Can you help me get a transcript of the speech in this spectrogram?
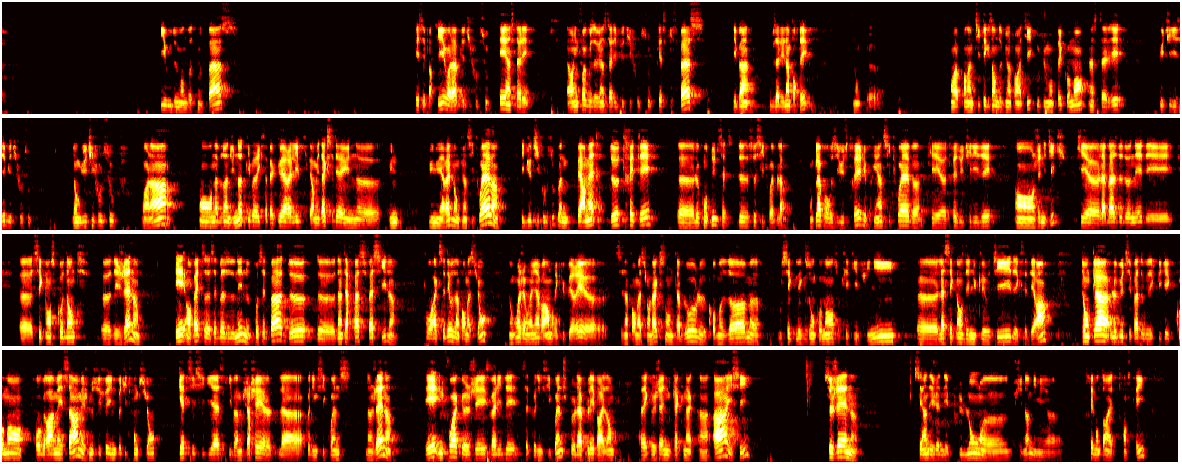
Il vous demande votre mot de passe. Et c'est parti, voilà, Beautiful Soup est installé. Alors une fois que vous avez installé Beautiful Soup, qu'est-ce qui se passe? Eh bien, vous allez l'importer. Donc, euh, on va prendre un petit exemple de bioinformatique où je vais vous montrer comment installer, utiliser Beautiful Soup. Donc Beautiful Soup, voilà. On a besoin d'une autre librairie qui s'appelle URL Lib qui permet d'accéder à une, euh, une, une, URL, donc un site web. Et Beautiful Soup va nous permettre de traiter euh, le contenu de, cette, de ce site web-là. Donc là, pour vous illustrer, j'ai pris un site web qui est euh, très utilisé en génétique, qui est la base de données des séquences codantes des gènes. Et en fait, cette base de données ne possède pas d'interface de, facile pour accéder aux informations. Donc moi, j'aimerais bien, par exemple, récupérer euh, ces informations-là qui sont dans le tableau, le chromosome, euh, où c'est que l'exon commence, où c'est qu'il finit, euh, la séquence des nucléotides, etc. Donc là, le but, c'est pas de vous expliquer comment programmer ça, mais je me suis fait une petite fonction getCCDS qui va me chercher la coding sequence d'un gène. Et une fois que j'ai validé cette coding sequence, je peux l'appeler par exemple avec le gène CACNAC1A ici. Ce gène, c'est un des gènes les plus longs euh, du génome, il met euh, très longtemps à être transcrit.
